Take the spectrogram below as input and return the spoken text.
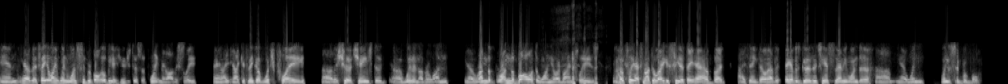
and you know if they only win one Super Bowl, it'll be a huge disappointment, obviously. And I, I can think of which play uh, they should have changed to uh, win another one. You know, run the run the ball at the one yard line, please. and hopefully that's not the legacy that they have, but I think they'll have they have as good as a chance as anyone to um, you know win win the Super Bowl.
